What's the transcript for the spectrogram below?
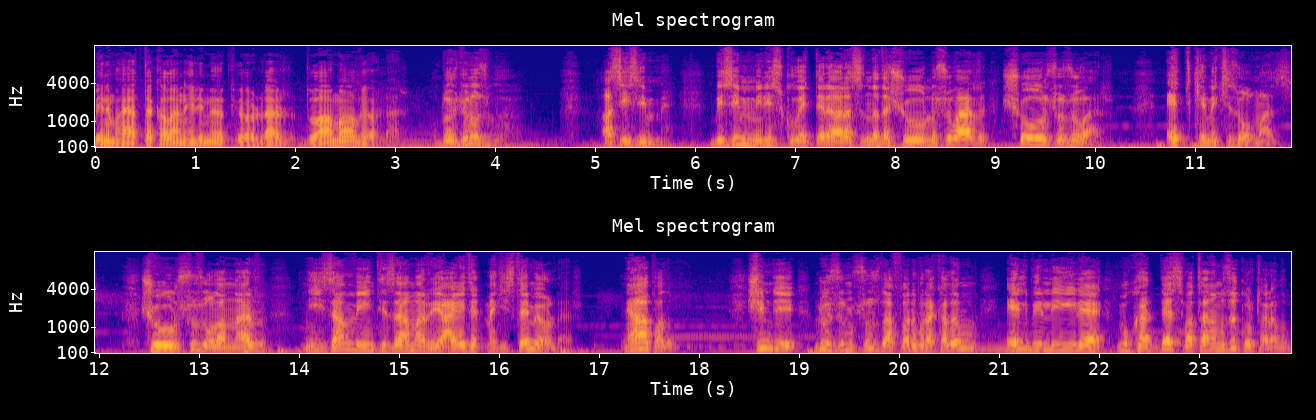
Benim hayatta kalan elimi öpüyorlar, duamı alıyorlar. Duydunuz mu? Azizim, bizim milis kuvvetleri arasında da şuurlusu var, şuursuzu var. Et kemiksiz olmaz. Şuursuz olanlar nizam ve intizama riayet etmek istemiyorlar. Ne yapalım? Şimdi lüzumsuz lafları bırakalım, el birliğiyle mukaddes vatanımızı kurtaralım.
